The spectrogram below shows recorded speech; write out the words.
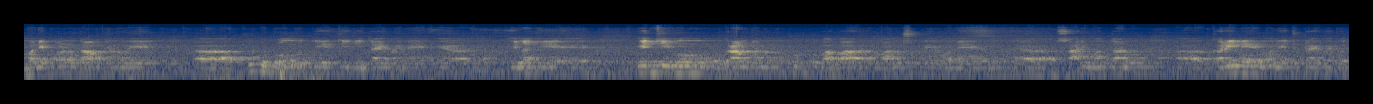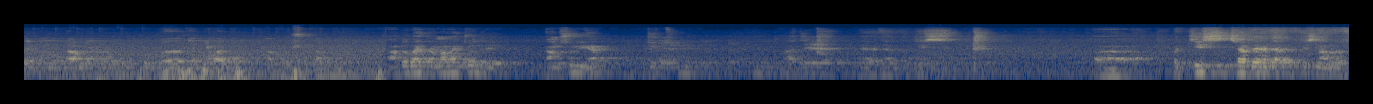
મને પણ ગામજનોએ ખૂબ બહુમતીથી જીતાયું અને અ, એના એથી હું ગ્રામજનોનો ખૂબ ખૂબ આભાર માનું છું કે મને સારી મતદાન કરીને મને ચૂંટાઈ બદલ હું ગામજનોનો ખૂબ ખૂબ ધન્યવાદ આપું છું ગામજનો આદુભાઈ રમાભાઈ ચૌધરી ગામ સુલિયા. આજે બે હજાર પચીસ પચીસ છ બે હજાર પચીસના રોજ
